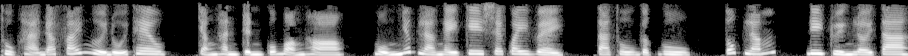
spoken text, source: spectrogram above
thuộc hạ đã phái người đuổi theo, chặn hành trình của bọn họ, muộn nhất là ngày kia sẽ quay về, tạ thù gật gù, tốt lắm, đi truyền lời ta,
